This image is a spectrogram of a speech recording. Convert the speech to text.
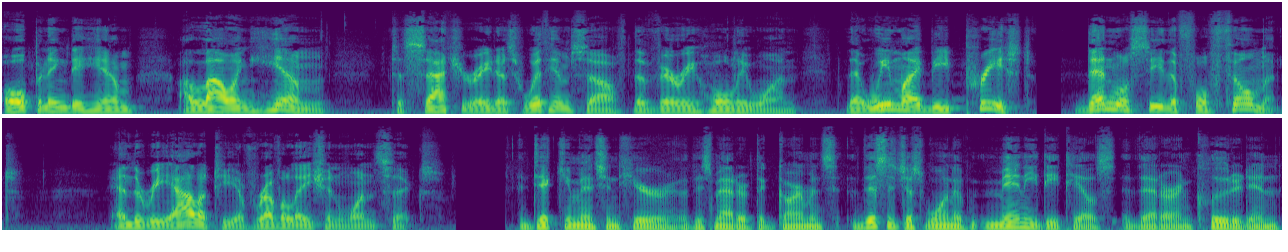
opening to Him, allowing Him to saturate us with Himself, the very Holy One, that we might be priests. Then we'll see the fulfillment and the reality of Revelation 1 6. Dick, you mentioned here this matter of the garments. This is just one of many details that are included in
